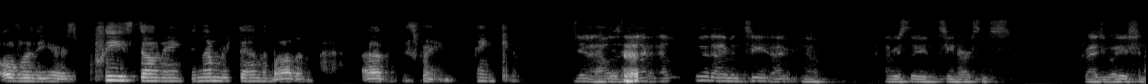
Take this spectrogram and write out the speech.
over the years. Please donate. The number's down the bottom of the screen. Thank you. Yeah, how's that? Good. I haven't seen. I you know, obviously haven't seen her since graduation.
